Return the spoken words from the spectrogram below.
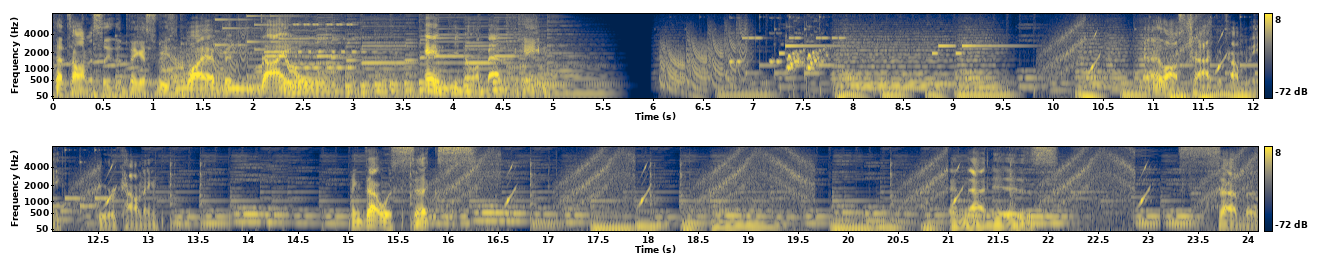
That's honestly the biggest reason why I've been dying. And, you know, I'm bad at the game. Yeah, I lost track of how many we were counting. I think that was six. And that is seven.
